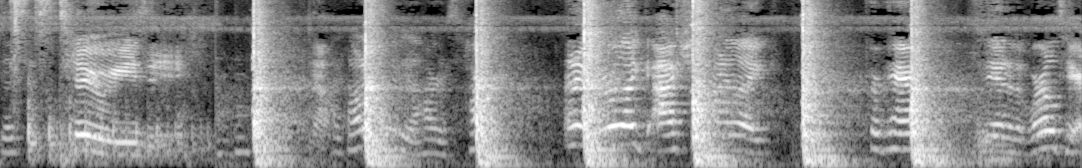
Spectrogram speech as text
This is too easy. No. I thought it was gonna be the hardest part. I know, you're like actually kind of like preparing for the end of the world here.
